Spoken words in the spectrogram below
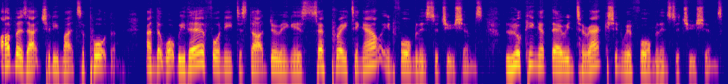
others actually might support them and that what we therefore need to start doing is separating out informal institutions, looking at their interaction with formal institutions,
